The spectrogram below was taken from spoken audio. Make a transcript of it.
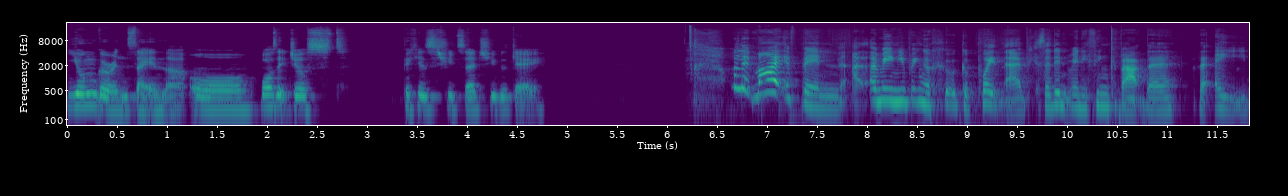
younger and saying that, or was it just because she'd said she was gay? Well, it might have been. I- mean, you bring a good point there because I didn't really think about the the age.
